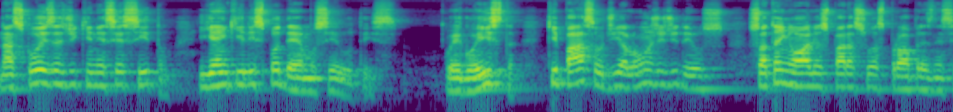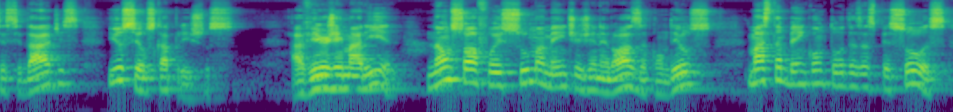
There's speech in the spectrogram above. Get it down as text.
nas coisas de que necessitam e em que lhes podemos ser úteis. O egoísta, que passa o dia longe de Deus, só tem olhos para suas próprias necessidades e os seus caprichos. A Virgem Maria não só foi sumamente generosa com Deus, mas também com todas as pessoas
